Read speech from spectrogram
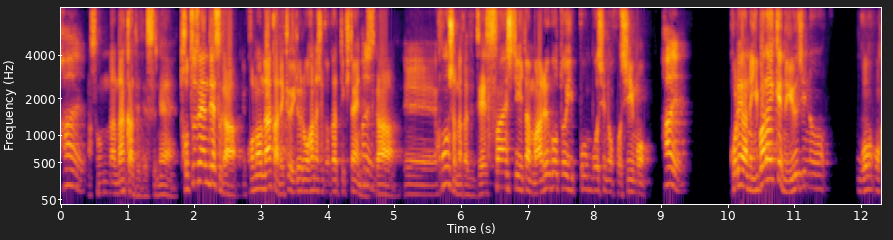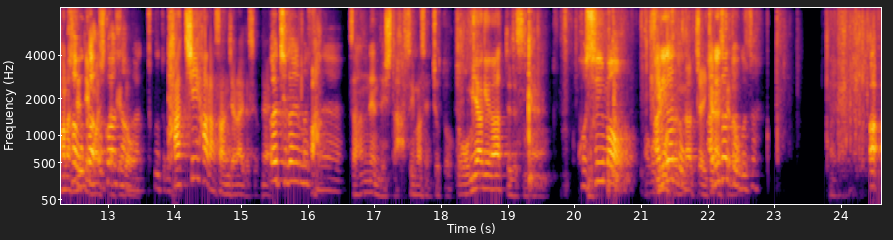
はい。そんな中でですね、突然ですが、この中で今日いろいろお話伺っていきたいんですが、えー本書の中で絶賛していた丸ごと一本干しの干し芋。はい。これあの、茨城県の友人のごお話出てまおしたけど。立原さんじゃないですよね。あ、違いますね。残念でした。すいません。ちょっとお土産があってですね。干し芋。お荷ありがとう。あり。がとうございます。あ、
